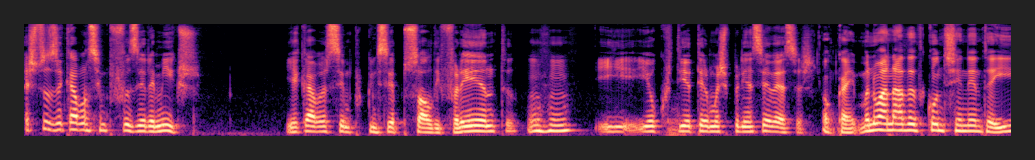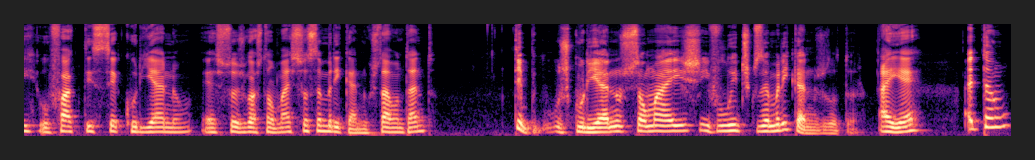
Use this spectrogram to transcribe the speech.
As pessoas acabam sempre por fazer amigos. E acaba sempre por conhecer pessoal diferente. Uhum. E, e eu curtia ter uma experiência dessas. Ok, mas não há nada de condescendente aí. O facto disso ser coreano, as pessoas gostam mais. Se fosse americano, gostavam tanto? Tipo, os coreanos são mais evoluídos que os americanos, doutor. Ah, é? Então,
